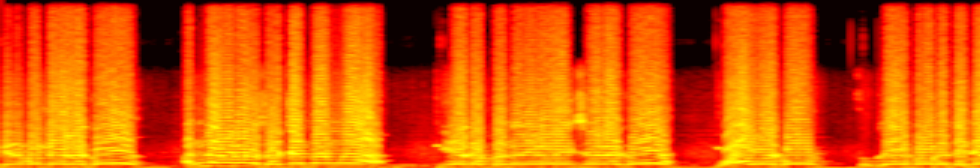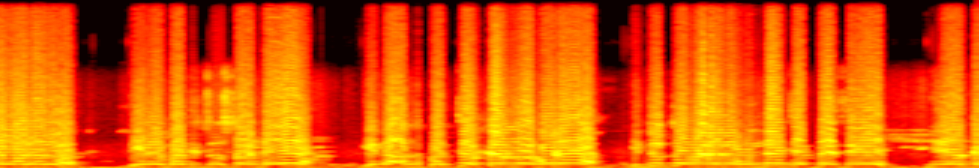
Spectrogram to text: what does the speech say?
పిలుపు మేరకు అందరూ కూడా స్వచ్ఛందంగా ఈ యొక్క బంద్ నిర్వహించినందుకు వాళ్ళకు హృదయపూర్వక ధన్యవాదాలు. దీన్ని బట్టి చూస్తుంటే ఇందు అందు ప్రతి ఒక్కరిలో కూడా హిందుత్వం అనేది ఉందని చెప్పేసి ఈ యొక్క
